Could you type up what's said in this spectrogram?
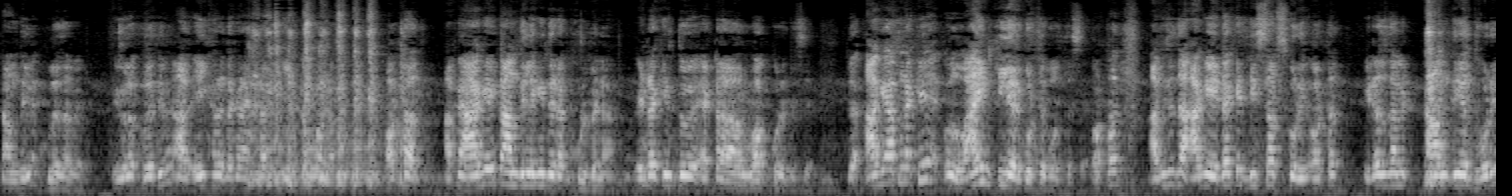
টান দিলে খুলে যাবে। এগুলো খুলে দিবেন। আর এইখানে দেখেন একটা ইন্টারলক আছে। অর্থাৎ আপনি আগেই টান দিলে কিন্তু এটা খুলবে না। এটা কিন্তু একটা লক করে দিছে তো আগে আপনাকে লাইন ক্লিয়ার করতে বলতেছে। অর্থাৎ আমি যদি আগে এটাকে ডিসচার্জ করি, অর্থাৎ এটা যদি আমি টান দিয়ে ধরে,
